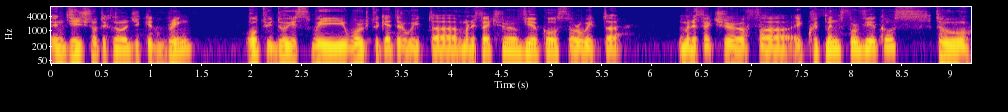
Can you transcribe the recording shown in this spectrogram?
and digital technology can bring. What we do is we work together with uh, manufacturer of vehicles or with uh, manufacturer of uh, equipment for vehicles to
